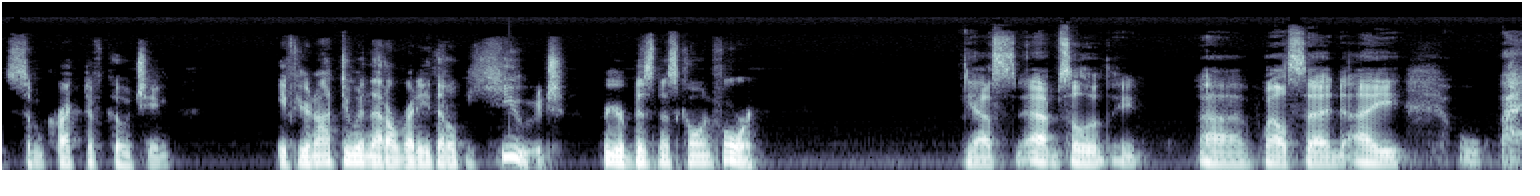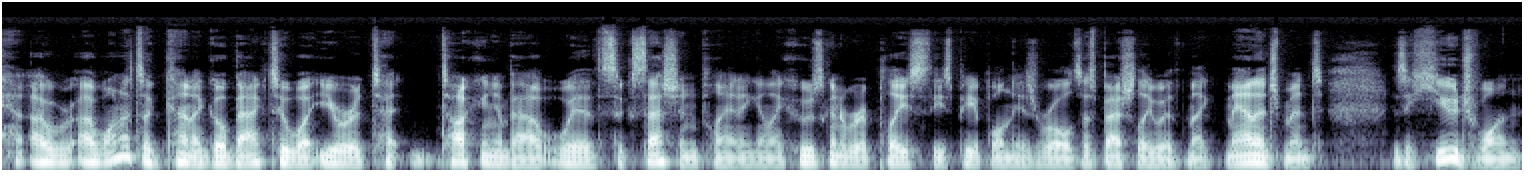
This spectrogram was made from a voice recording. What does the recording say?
some corrective coaching. If you're not doing that already, that'll be huge for your business going forward. Yes, absolutely. Uh, well said. I, I, I wanted to kind of go back to what you were t- talking about with succession planning and like who's going to replace these people in these roles, especially with like management, is a huge one.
